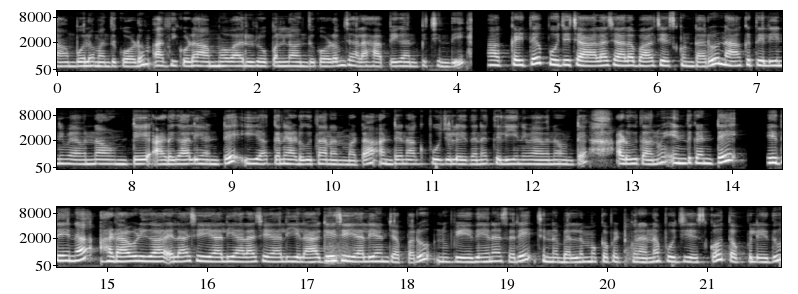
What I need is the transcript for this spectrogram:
తాంబూలం అందుకోవడం అది కూడా అమ్మవారి రూపంలో అందుకోవడం చాలా హ్యాపీగా అనిపించింది. ఆ అక్క అయితే పూజ చాలా చాలా బాగా చేసుకుంటారు. నాకు తెలియనివి ఏమైనా ఉంటే అడగాలి అంటే ఈ అక్కనే అడుగుతానమాట అంటే నాకు పూజలు ఏదైనా తెలియనివి ఏమైనా ఉంటే అడుగుతాను. ఎందుకంటే ఏదైనా హడావుడిగా ఎలా చేయాలి అలా చేయాలి ఇలాగే చేయాలి అని చెప్పరు. నువ్వు ఏదైనా సరే చిన్న బెల్లం ముక్క పెట్టుకున్నా పూజ చేసుకో తప్పు లేదు.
